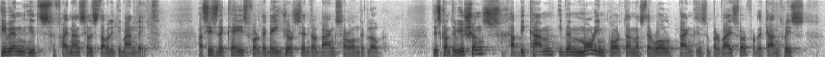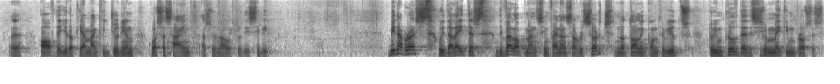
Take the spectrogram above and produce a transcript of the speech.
given its financial stability mandate, as is the case for the major central banks around the globe. These contributions have become even more important as the role of banking supervisor for the countries uh, of the European Banking Union was assigned, as you know, to the ECB. Being abreast with the latest developments in financial research not only contributes to improve the decision-making process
